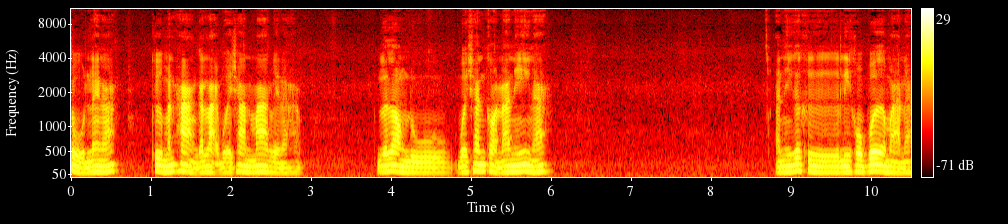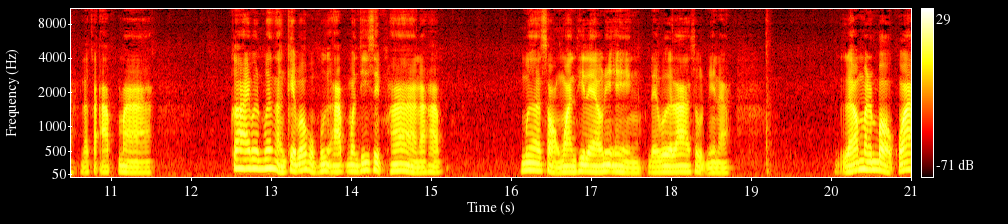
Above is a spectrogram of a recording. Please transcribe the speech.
ศูนย์เลยนะ คือมันห่างกันหลายเวอร์ชันมากเลยนะครับ แล้วลองดูเวอร์ชันก่อนหน้านี้อีกนะ อันนี้ก็คือรีคอเวอร์มานะ แล้วก็อัพมา ก็ให้เพื่อนๆสังเกตว่าผมเพิ่งอัพวันที่สิบห้านะครับ เมื่อสองวันที่แล้วนี่เองไดเวอร์ล่าสุดนี่นะ แล้วมันบอกว่า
